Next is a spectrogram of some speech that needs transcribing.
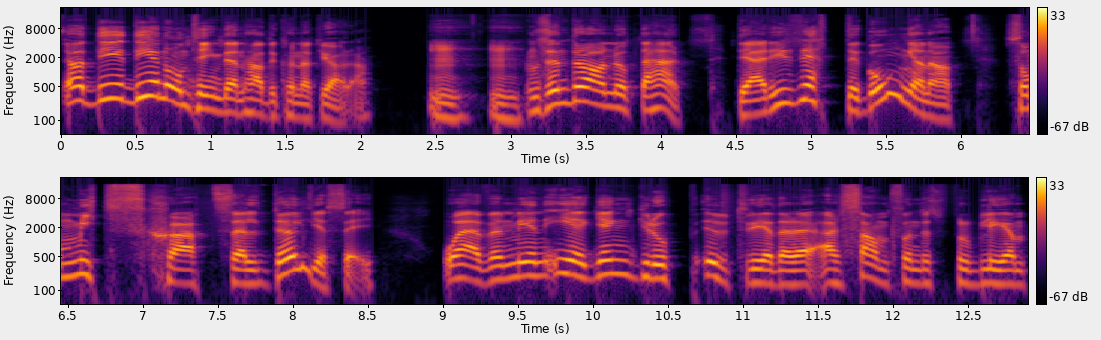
Ja, det, det är någonting den hade kunnat göra. Mm. Mm. Och Sen drar han upp det här. Det är i rättegångarna som misskötsel döljer sig. Och även med en egen grupp utredare är samfundets problem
